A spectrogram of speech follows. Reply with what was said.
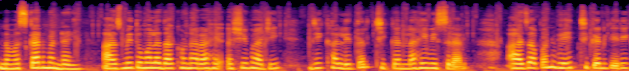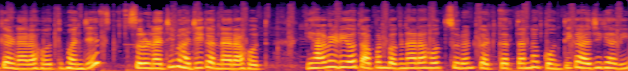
नमस्कार मंडळी आज मी तुम्हाला दाखवणार आहे अशी भाजी जी खाल्ली तर चिकनलाही विसराल. आज आपण व्हेज चिकन केरी करणार आहोत म्हणजेच सुरणाची भाजी करणार आहोत. ह्या व्हिडिओत आपण बघणार आहोत सुरण कट करताना कोणती काळजी घ्यावी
